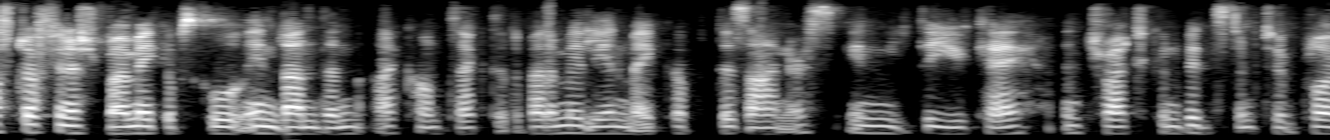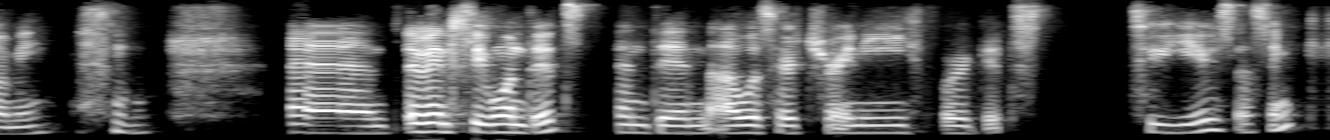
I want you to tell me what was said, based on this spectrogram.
after I finished my makeup school in London, I contacted about a million makeup designers in the UK and tried to convince them to employ me. and eventually one did. And then I was her trainee for a good two years, I think.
